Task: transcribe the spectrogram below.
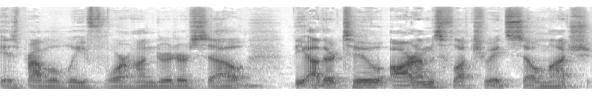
is probably 400 or so. The other two, RMs fluctuate so much,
